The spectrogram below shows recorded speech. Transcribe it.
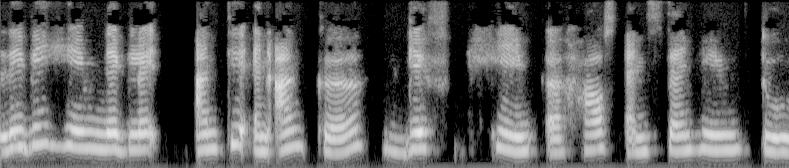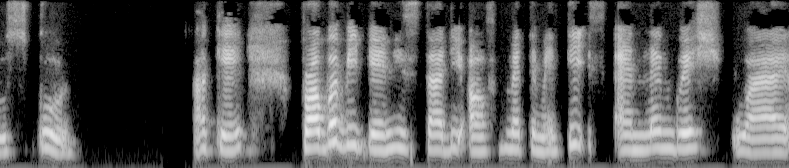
leaving him neglect until an uncle gave him a house and sent him to school. Okay, Froebel began his study of mathematics and language while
